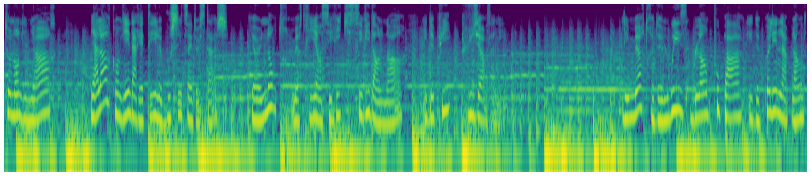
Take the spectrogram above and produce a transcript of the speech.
tout le monde l'ignore, mais alors qu'on vient d'arrêter le boucher de Saint-Eustache, il y a un autre meurtrier en série qui sévit dans le Nord et depuis plusieurs années. Les meurtres de Louise Blanc-Poupard et de Pauline Laplante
